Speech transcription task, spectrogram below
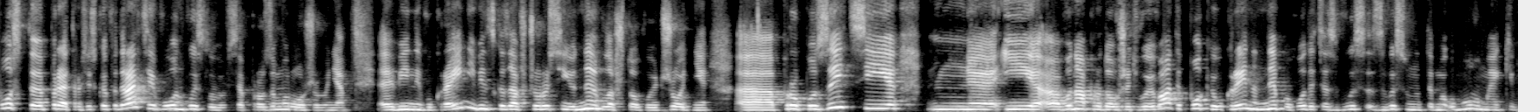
постпред Російської Федерації в висловився про заморожування війни в Україні. Він сказав, що Росію не влаштовують жодні пропозиції, і вона продовжить воювати, поки Україна не погодиться з висунутими умовами, які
